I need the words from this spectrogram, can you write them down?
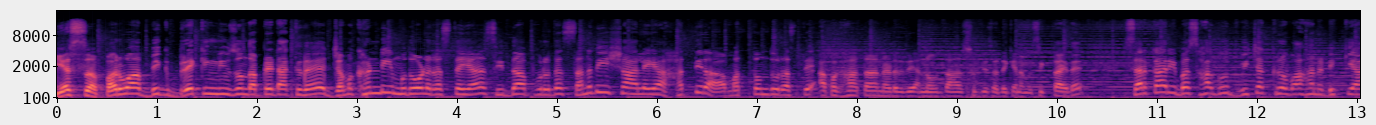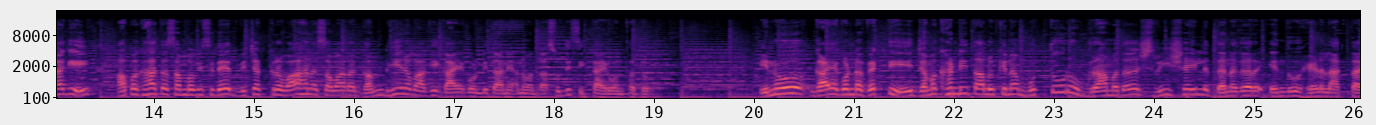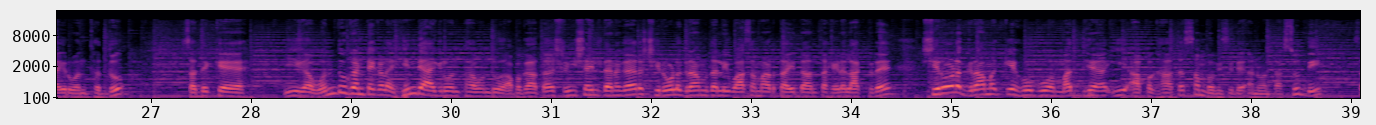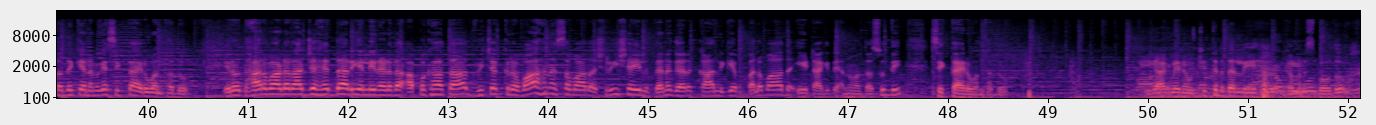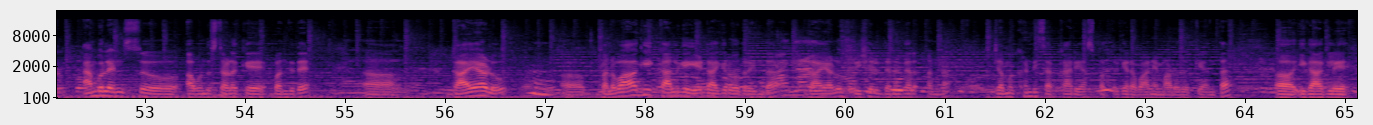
S ಪರ್ವ big breaking news ಒಂದು update ಆಗ್ತಿದೆ. ಜಮಖಂಡಿ ಮುದೋಳ ರಸ್ತೆಯ ಸಿದ್ದಾಪುರದ ಸನದಿ ಶಾಲೆಯ ಹತ್ತಿರ ಮತ್ತೊಂದು ರಸ್ತೆ ಅಪಘಾತ ನಡೆದಿದೆ ಅನ್ನುವಂತಹ ಸುದ್ದಿ ಸದ್ಯಕ್ಕೆ ನಮಗೆ ಸಿಗ್ತಾ ಇದೆ. ಸರ್ಕಾರಿ ಬಸ್ ಹಾಗೂ ದ್ವಿಚಕ್ರ ವಾಹನ ಡಿಕ್ಕಿಯಾಗಿ ಅಪಘಾತ ಸಂಭವಿಸಿದೆ. ದ್ವಿಚಕ್ರ ವಾಹನ ಸವಾರ ಗಂಭೀರವಾಗಿ ಗಾಯಗೊಂಡಿದ್ದಾನೆ ಅನ್ನುವಂತಹ ಸುದ್ದಿ ಸಿಗ್ತಾ ಇರುವಂಥದ್ದು. ಇನ್ನು ಗಾಯಗೊಂಡ ವ್ಯಕ್ತಿ ಜಮಖಂಡಿ ತಾಲೂಕಿನ ಮುತ್ತೂರು ಗ್ರಾಮದ ಶ್ರೀಶೈಲ್ ದನಗರ್ ಎಂದು ಹೇಳಲಾಗ್ತಾ ಇರುವಂಥದ್ದು. ಸದ್ಯಕ್ಕೆ ಈಗ ಒಂದು ಗಂಟೆಗಳ ಹಿಂದೆ ಆಗಿರುವಂತಹ ಒಂದು ಅಪಘಾತ. ಶ್ರೀಶೈಲ್ ದನಗರ್ ಶಿರೋಳ ಗ್ರಾಮದಲ್ಲಿ ವಾಸ ಮಾಡ್ತಾ ಇದ್ದ ಅಂತ ಹೇಳಲಾಗ್ತದೆ. ಶಿರೋಳ ಗ್ರಾಮಕ್ಕೆ ಹೋಗುವ ಮಧ್ಯ ಈ ಅಪಘಾತ ಸಂಭವಿಸಿದೆ ಅನ್ನುವಂತಹ ಸುದ್ದಿ ಸದ್ಯಕ್ಕೆ ನಮಗೆ ಸಿಗ್ತಾ ಇರುವಂಥದ್ದು. ಇನ್ನು ಧಾರವಾಡ ರಾಜ್ಯ ಹೆದ್ದಾರಿಯಲ್ಲಿ ನಡೆದ ಅಪಘಾತ ದ್ವಿಚಕ್ರ ವಾಹನ ಸವಾರ ಶ್ರೀಶೈಲ್ ದನಗರ್ ಕಾಲಿಗೆ ಬಲವಾದ ಏಟಾಗಿದೆ ಅನ್ನುವಂಥ ಸುದ್ದಿ ಸಿಗ್ತಾ ಇರುವಂಥದ್ದು. ಈಗಾಗಲೇ ನೀವು ಚಿತ್ರದಲ್ಲಿ ಗಮನಿಸಬಹುದು. ಆಂಬ್ಯುಲೆನ್ಸ್ ಆ ಒಂದು ಸ್ಥಳಕ್ಕೆ ಬಂದಿದೆ. ಗಾಯಾಳು ಬಲವಾಗಿ ಕಾಲಿಗೆ ಏಟಾಗಿರೋದ್ರಿಂದ ಗಾಯಾಳು ಶ್ರೀಶೈಲ್ ದನಗರ್ ಅನ್ನ ಜಮಖಂಡಿ ಸರ್ಕಾರಿ ಆಸ್ಪತ್ರೆಗೆ ರವಾನೆ ಮಾಡೋದಕ್ಕೆ ಅಂತ ಈಗಾಗಲೇ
